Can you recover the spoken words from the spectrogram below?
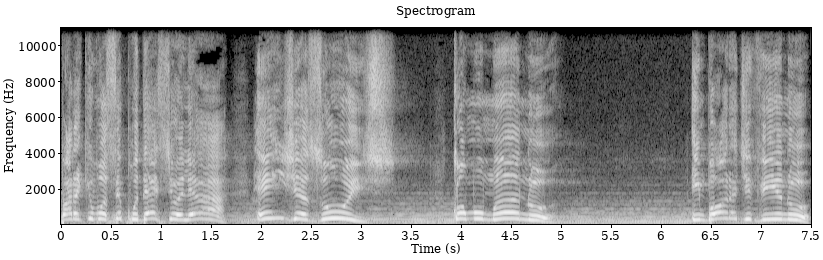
para que você pudesse olhar em Jesus como humano embora divino,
